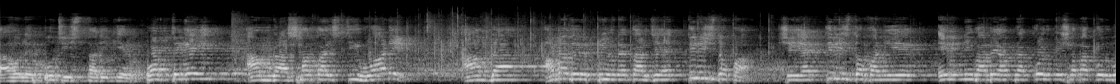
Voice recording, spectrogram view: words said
তাহলে পঁচিশ তারিখের পর থেকেই আমরা সাতাইশটি ওয়ার্ডে আমরা আমাদের প্রিয় নেতার যে একত্রিশ দফা সেই একত্রিশ দফা নিয়ে এমনিভাবে আমরা কর্মী সভা করব।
